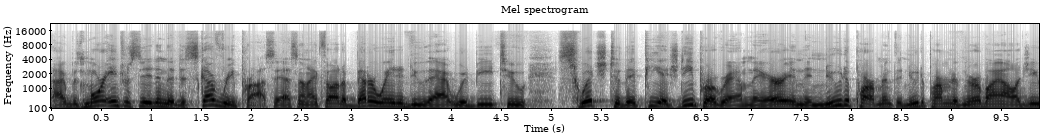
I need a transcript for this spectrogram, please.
I was more interested in the discovery process, and I thought a better way to do that would be to switch to the PhD program there in the new department, the new Department of Neurobiology,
